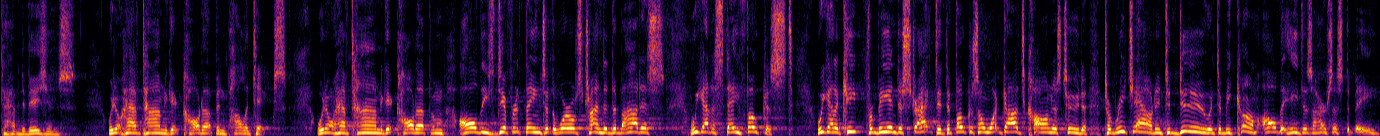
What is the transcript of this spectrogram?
to have divisions. We don't have time to get caught up in politics. We don't have time to get caught up in all these different things that the world's trying to divide us. We got to stay focused we got to keep from being distracted to focus on what God's calling us to, to, to reach out and to do and to become all that He desires us to be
